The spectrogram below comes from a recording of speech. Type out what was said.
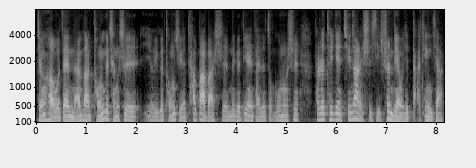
正好我在南方同一个城市有一个同学，他爸爸是那个电视台的总工程师，他说推荐去那里实习，顺便我就打听一下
